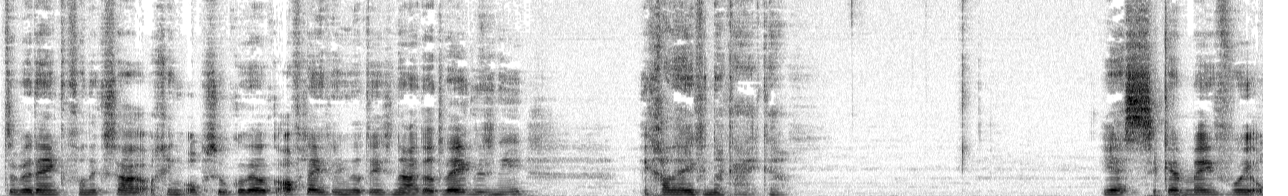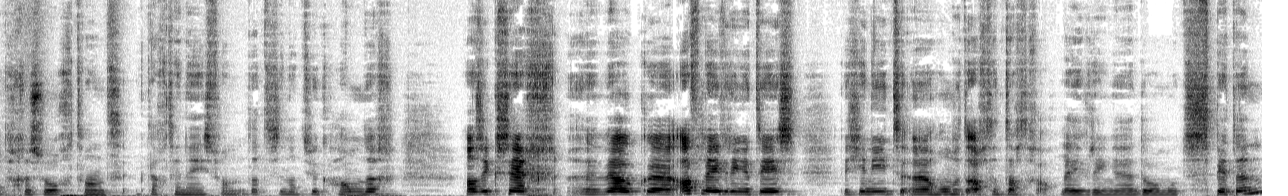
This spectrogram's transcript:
te bedenken van ik zou, ging opzoeken welke aflevering dat is. Nou, dat weet ik dus niet. Ik ga er even naar kijken. Yes, ik heb hem even voor je opgezocht. Want ik dacht ineens van, dat is natuurlijk handig. Als ik zeg uh, welke aflevering het is, dat je niet uh, 188 afleveringen door moet spitten.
